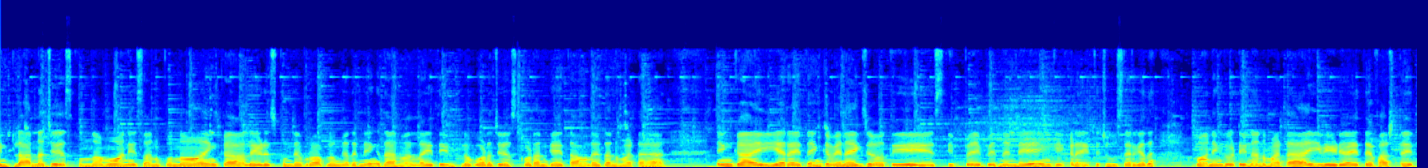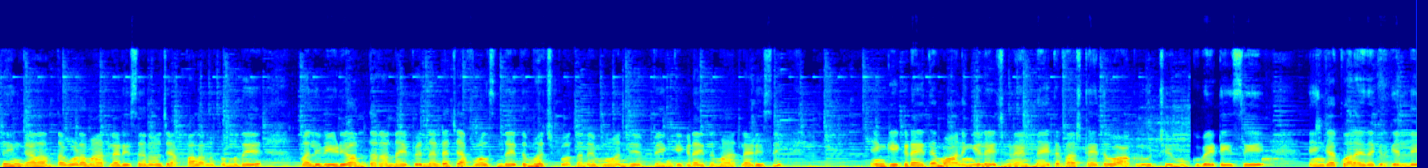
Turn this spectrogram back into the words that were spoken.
ఇంట్లో అన్న చేసుకుందాము అనేసి అనుకున్నాం. ఇంకా లేడీస్కి ఉండే ప్రాబ్లం కదండి. ఇంక దానివల్ల అయితే ఇంట్లో కూడా చేసుకోవడానికి అయితే అవ్వలేదనమాట ఇంకా ఇయర్ అయితే ఇంకా వినాయక చవితి స్కిప్ అయిపోయిందండి. ఇంక ఇక్కడ అయితే చూసారు కదా మార్నింగ్ రొటీన్ అనమాట ఈ వీడియో అయితే ఫస్ట్ అయితే ఇంకా అదంతా కూడా మాట్లాడేసాను చెప్పాలనుకున్నది. మళ్ళీ వీడియో అంతా రన్ అయిపోయిందంటే చెప్పవలసింది అయితే మర్చిపోతానేమో అని చెప్పి ఇంక ఇక్కడైతే మాట్లాడేసి ఇంక ఇక్కడైతే మార్నింగే లేచిన వెంటనే అయితే ఫస్ట్ అయితే వాకులు ఉచ్చి ముగ్గు పెట్టేసి ఇంకా కొలాయి దగ్గరికి వెళ్ళి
